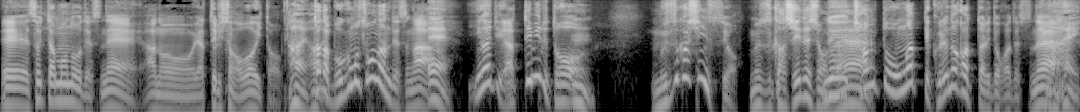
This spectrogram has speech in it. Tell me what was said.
えーそういったものをですね、あのーやってる人が多いと、はいはい。ただ僕もそうなんですが、え意外とやってみるとうん。難しいんですよ。難しいでしょうね。ねちゃんとおがってくれなかったりとかですね、はい。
